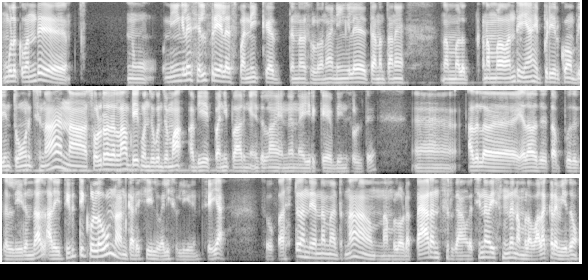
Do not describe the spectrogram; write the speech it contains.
உங்களுக்கு வந்து நீங்களே செல்ஃப் ரியலைஸ் பண்ணிக்கிறது என்ன சொல்கிறதுனா நீங்களே தன்னைத்தானே நம்மளுக்கு நம்ம வந்து ஏன் இப்படி இருக்கோம் அப்படின்னு தோணுச்சுன்னா நான் சொல்கிறதெல்லாம் அப்படியே கொஞ்சம் கொஞ்சமாக அப்படியே பண்ணி பாருங்கள் இதெல்லாம் என்னென்ன இருக்குது அப்படின்னு சொல்லிட்டு. அதில் ஏதாவது தப்புகள் இருந்தால் அதை திருத்தி கொள்ளவும் நான் கடைசியில் வழி சொல்லுகிறேன் சரியா? ஸோ ஃபஸ்ட்டு வந்து என்ன மேட்ருனா நம்மளோட பேரண்ட்ஸ் இருக்காங்களே சின்ன வயசுலேருந்து நம்மளை வளர்க்குற விதம்.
